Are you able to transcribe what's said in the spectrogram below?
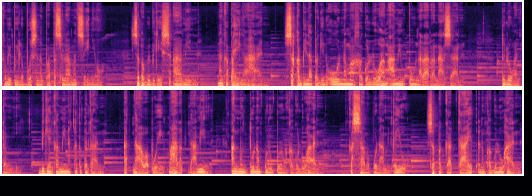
kami po'y lubos na nagpapasalamat sa inyo sa pagbibigay sa amin ng kapahingahan sa kabila Panginoon ng mga kaguluhang amin pong nararanasan. Tulungan kami, bigyan kami ng katatagan at naawa po'y maharap namin ang mundo ng punong-punong kaguluhan. Kasama po namin kayo sapagkat kahit anong kaguluhan,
